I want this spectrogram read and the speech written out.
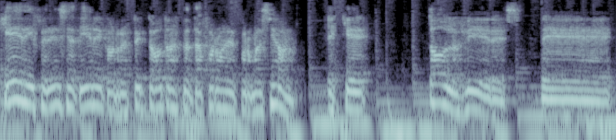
¿Qué diferencia tiene con respecto a otras plataformas de formación? Es que todos los líderes de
